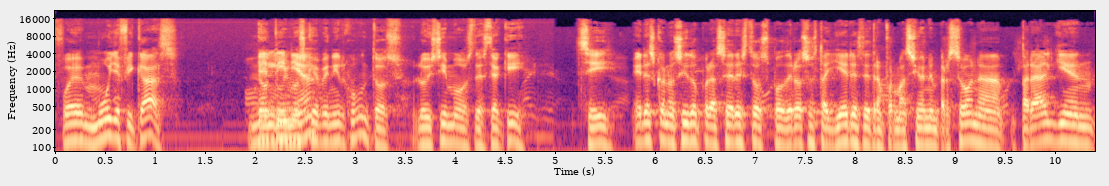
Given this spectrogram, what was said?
Fue muy eficaz. No tuvimos que venir juntos, lo hicimos desde aquí. Sí, eres conocido por hacer estos poderosos talleres de transformación en persona. Para alguien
